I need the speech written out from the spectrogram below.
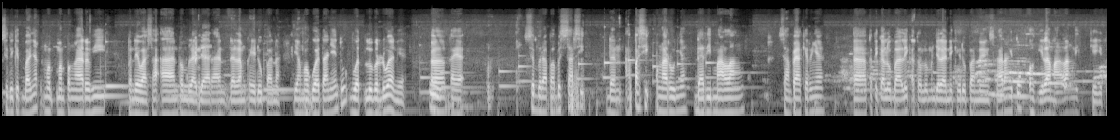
sedikit banyak mem- mempengaruhi pendewasaan, pembelajaran dalam kehidupan. Nah, yang mau gue tanyain tuh buat lu berdua nih ya, eh, kayak seberapa besar sih dan apa sih pengaruhnya dari Malang sampai akhirnya eh, ketika lu balik atau lu menjalani kehidupan lu yang sekarang itu oh gila Malang nih kayak gitu.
